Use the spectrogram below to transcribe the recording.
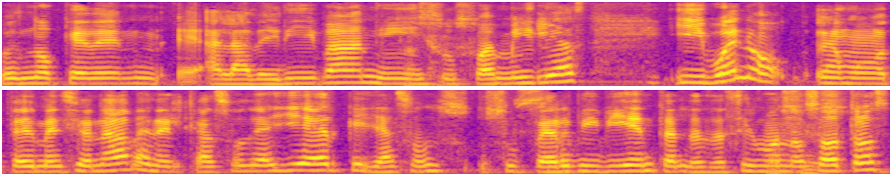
pues no queden eh, a la deriva ni sus familias. Y bueno, como te mencionaba en el caso de ayer, que ya son supervivientes, les decimos nosotros,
